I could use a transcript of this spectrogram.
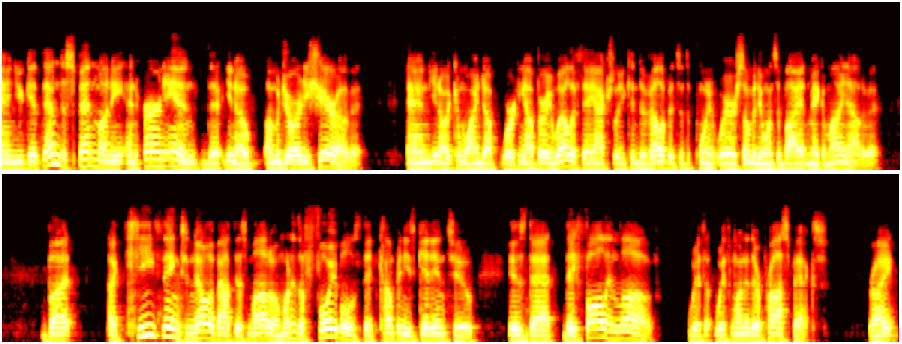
and you get them to spend money and earn in the you know a majority share of it. And you know it can wind up working out very well if they actually can develop it to the point where somebody wants to buy it and make a mine out of it. But a key thing to know about this model and one of the foibles that companies get into is that they fall in love with with one of their prospects right?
